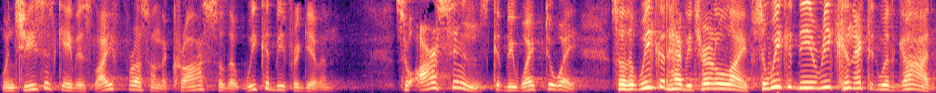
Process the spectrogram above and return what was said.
When Jesus gave his life for us on the cross so that we could be forgiven, so our sins could be wiped away, so that we could have eternal life, so we could be reconnected with God.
